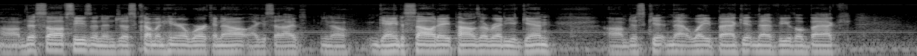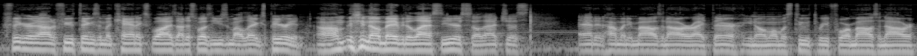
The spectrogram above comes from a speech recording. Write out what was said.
um, this off season and just coming here and working out, like I said, I you know gained a solid eight pounds already again. Um, just getting that weight back, getting that velo back, figuring out a few things in mechanics wise. I just wasn't using my legs, period. Um, you know, maybe the last year, so that just added how many miles an hour right there. You know, I'm almost two, three, four miles an hour,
